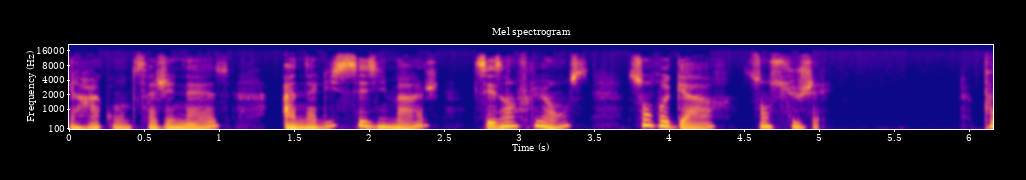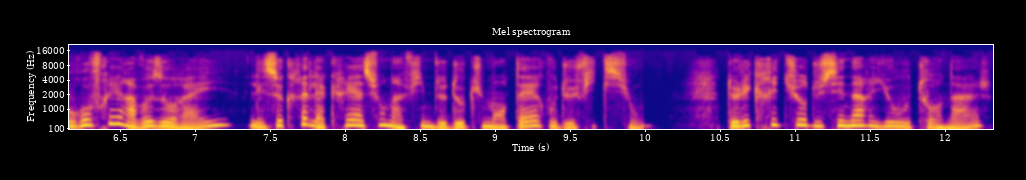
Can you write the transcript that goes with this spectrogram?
Il raconte sa genèse, analyse ses images, ses influences, son regard, son sujet. Pour offrir à vos oreilles les secrets de la création d'un film de documentaire ou de fiction, de l'écriture du scénario au tournage,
